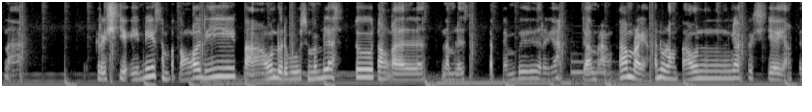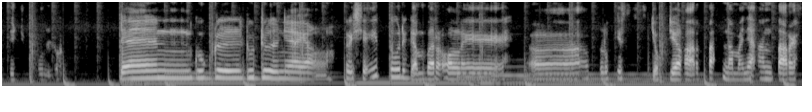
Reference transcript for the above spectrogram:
Nah, Krisya ini sempat nongol di tahun 2019 tuh tanggal 16 September ya. Dalam rangka merayakan ulang tahunnya Krisya yang ke-70 dan Google Doodle-nya yang Krisya itu digambar oleh uh, pelukis Yogyakarta namanya Antares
